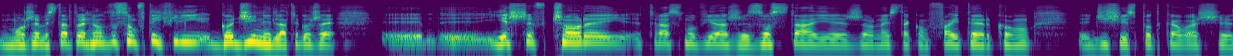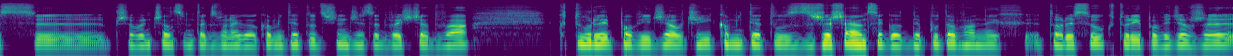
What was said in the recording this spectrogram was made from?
może wystartować. No to są w tej chwili godziny, dlatego że y, y, jeszcze wczoraj Tras mówiła, że zostaje, że ona jest taką fajterką. Dzisiaj spotkała się z y, przewodniczącym tak zwanego Komitetu 1922, który powiedział, czyli Komitetu zrzeszającego deputowanych torysów, który powiedział, że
